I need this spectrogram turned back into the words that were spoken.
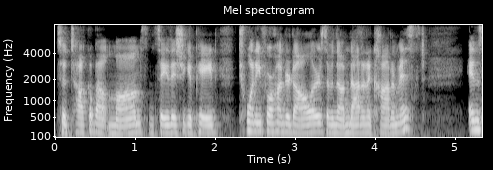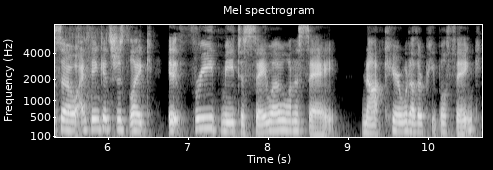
to talk about moms and say they should get paid twenty four hundred dollars, even though I'm not an economist. And so I think it's just like it freed me to say what I want to say, not care what other people think,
